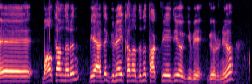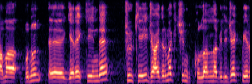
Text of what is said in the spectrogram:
e, Balkanların bir yerde güney kanadını takviye ediyor gibi görünüyor. Ama bunun e, gerektiğinde Türkiye'yi caydırmak için kullanılabilecek bir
